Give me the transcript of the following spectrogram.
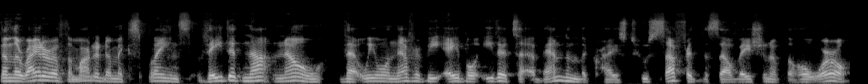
Then the writer of the martyrdom explains they did not know that we will never be able either to abandon the Christ who suffered the salvation of the whole world,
